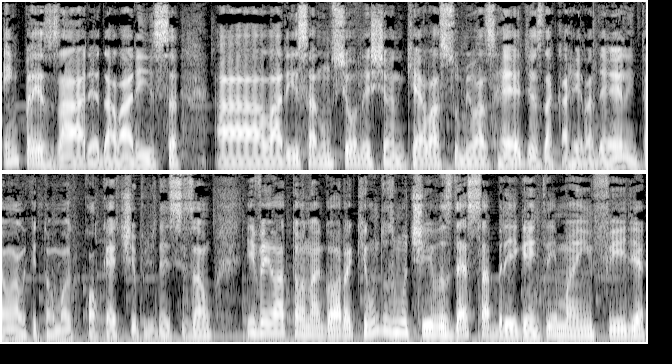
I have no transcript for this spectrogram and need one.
empresária da Larissa. A Larissa anunciou neste ano que ela assumiu as rédeas da carreira dela, então ela que toma qualquer tipo de decisão. E veio à tona agora que um dos motivos dessa briga entre mãe e filha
